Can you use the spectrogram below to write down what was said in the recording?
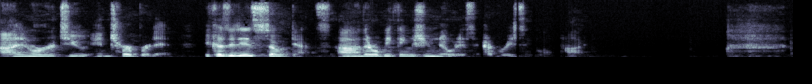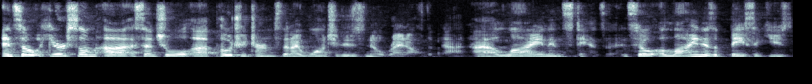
uh, in order to interpret it because it is so dense. Uh, there will be things you notice every single time. And so here are some uh, essential uh, poetry terms that I want you to just know right off the bat. Uh, line and stanza. And so a line is a basic use,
